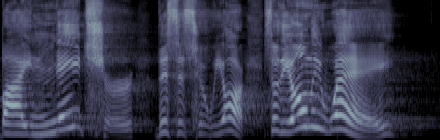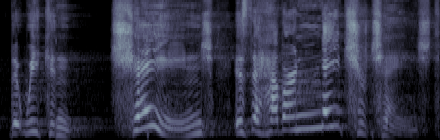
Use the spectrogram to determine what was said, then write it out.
by nature, this is who we are. So the only way that we can change is to have our nature changed.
